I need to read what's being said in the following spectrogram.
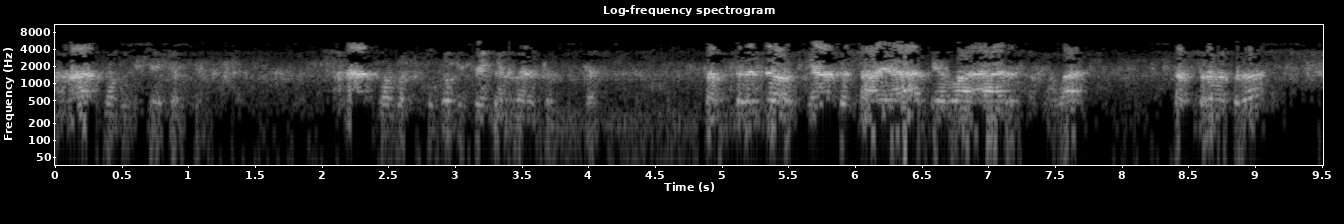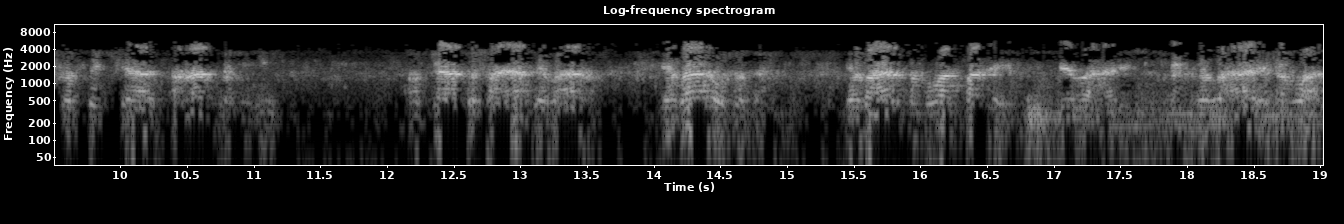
अनात्म विषय करते अनात्म वस्तु को विषय करने तत्र अज्ञातताया व्यवहार संभवाद तत्र प्रत्यक्ष अनात्म ही अज्ञातताया व्यवहार। व्यवहार हो सकता है व्यवहार संवाद पाते व्यवहार व्यवहार संवाद।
